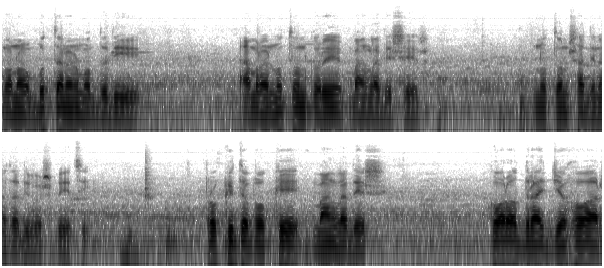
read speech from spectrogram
গণ অভ্যুত্থানের মধ্য দিয়ে আমরা নতুন করে বাংলাদেশের নতুন স্বাধীনতা দিবস পেয়েছি। প্রকৃতপক্ষে বাংলাদেশ করদ রাজ্য হওয়ার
